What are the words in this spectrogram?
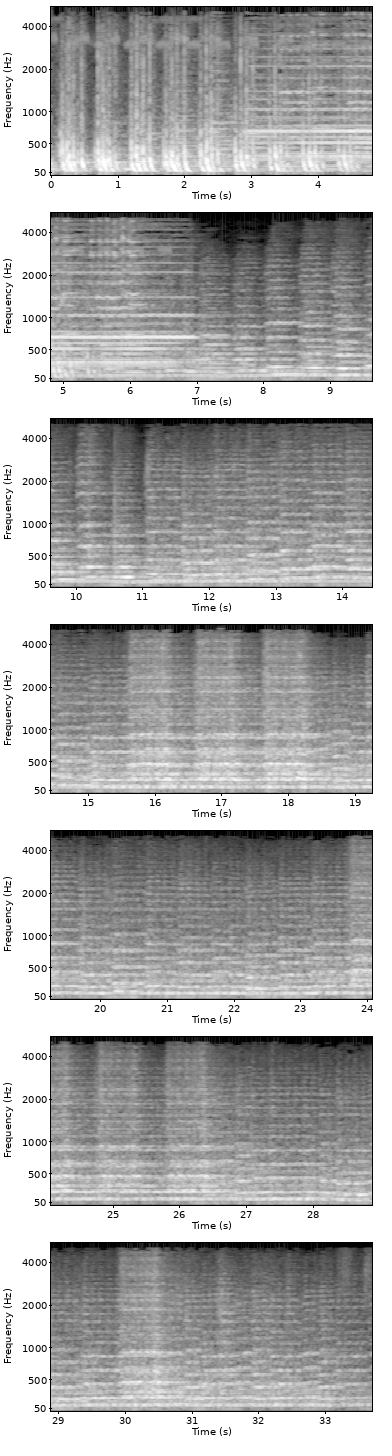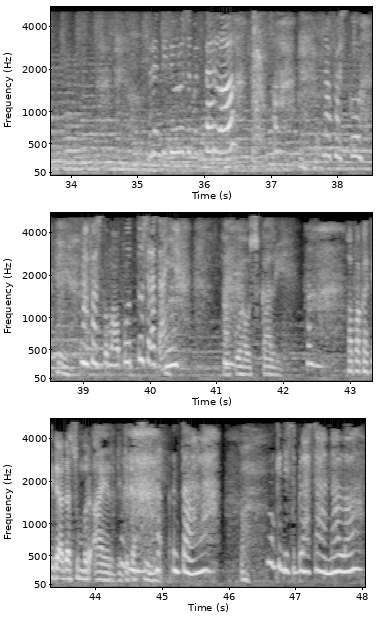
Apakah tidak ada sumber air di dekat sini? Entahlah. Oh. Mungkin di sebelah sana loh.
